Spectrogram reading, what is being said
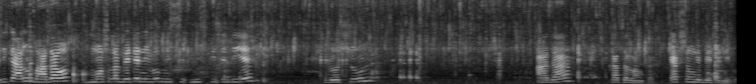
এদিকে আলু ভাজাও মশলা বেটে নিব মিক্সিতে দিয়ে। রসুন আদা, কাঁচা লঙ্কা একসঙ্গে বেটে নিব।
